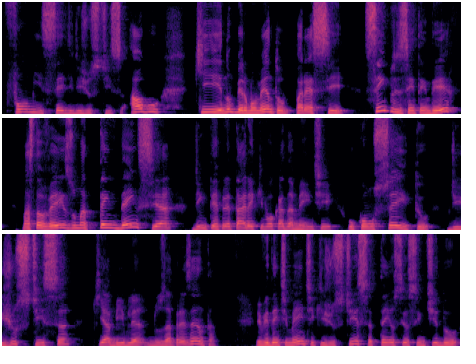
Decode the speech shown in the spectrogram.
Fome e sede de justiça. Algo que, no primeiro momento, parece simples de se entender, mas talvez uma tendência de interpretar equivocadamente o conceito de justiça que a Bíblia nos apresenta. Evidentemente que justiça tem o seu sentido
